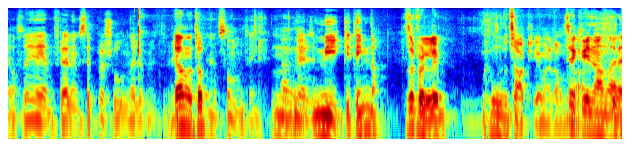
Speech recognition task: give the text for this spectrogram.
altså gjenforening, separasjon eller Ja, sånne ting. Mer myke ting, da. Selvfølgelig hovedsakelig mellom Trekker vi inn han der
